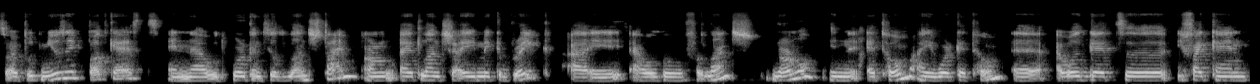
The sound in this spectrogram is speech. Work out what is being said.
So I put music, podcasts, and I would work until lunchtime. Um, at lunch, I make a break. I I will go for lunch, normal in at home. I work at home. Uh, I will get, uh, if I can,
